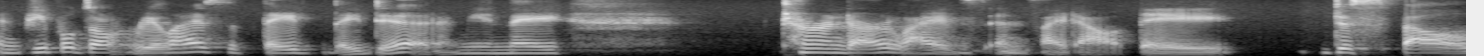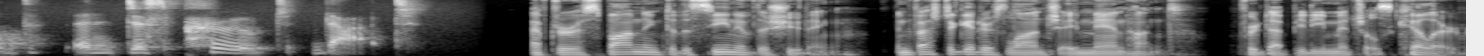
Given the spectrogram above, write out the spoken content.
and people don't realize that they they did. I mean, they turned our lives inside out. They dispelled and disproved that. After responding to the scene of the shooting, investigators launch a manhunt for Deputy Mitchell's killer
